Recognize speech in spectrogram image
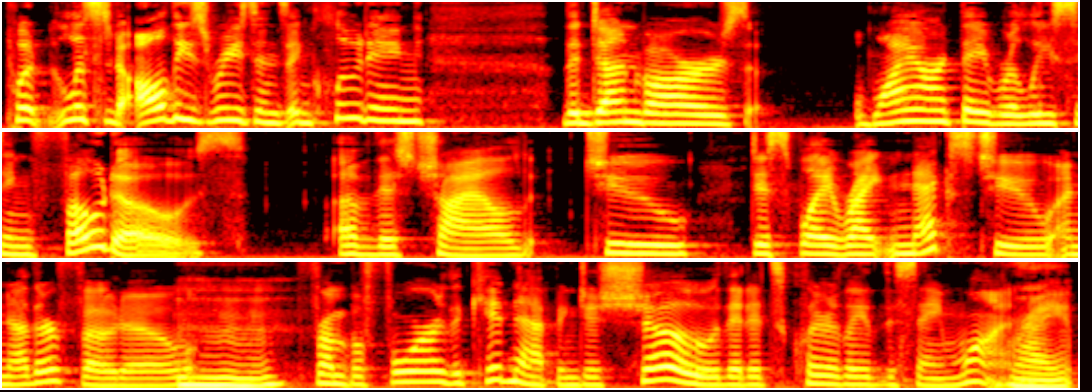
put listed all these reasons, including the Dunbars. Why aren't they releasing photos of this child to display right next to another photo from before the kidnapping to show that it's clearly the same one? Right.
